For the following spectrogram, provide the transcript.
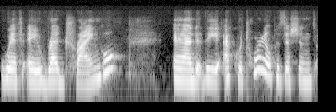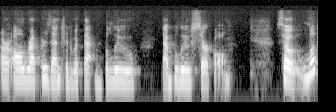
with a red triangle. And the equatorial positions are all represented with that blue, that blue circle. So look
